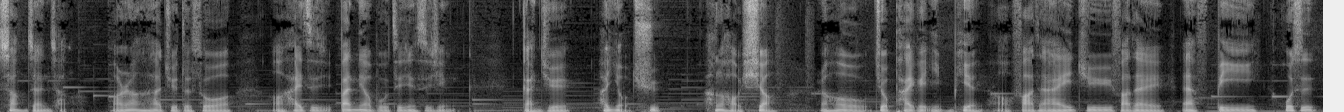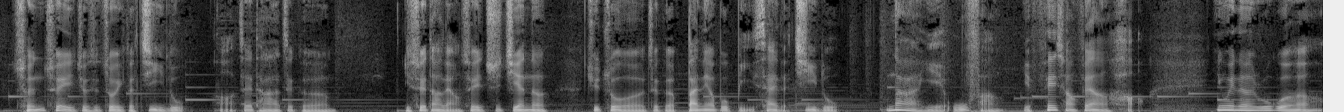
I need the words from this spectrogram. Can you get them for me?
上战场，好让他觉得说，啊，孩子搬尿布这件事情感觉很有趣，很好笑，然后就拍个影片，好发在 IG，发在 FB，或是纯粹就是做一个记录。啊，在他这个一岁到两岁之间呢，去做这个搬尿布比赛的记录，那也无妨，也非常非常好。因为呢，如果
